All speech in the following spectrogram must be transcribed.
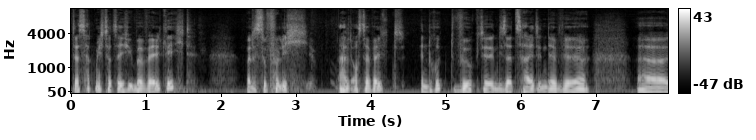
das hat mich tatsächlich überwältigt, weil es so völlig halt aus der Welt entrückt wirkte in dieser Zeit, in der wir äh,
